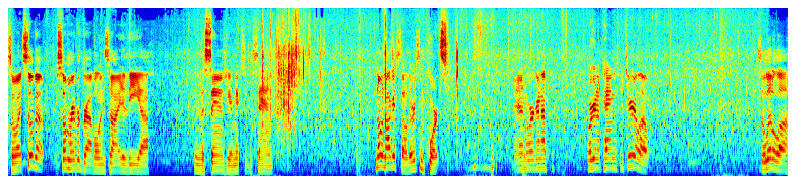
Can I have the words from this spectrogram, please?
So it's still got some river gravel inside of the uh, in the sand here, mixed with the sand. No nuggets though, there's some quartz. And we're gonna we're gonna pan this material out. It's a little uh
